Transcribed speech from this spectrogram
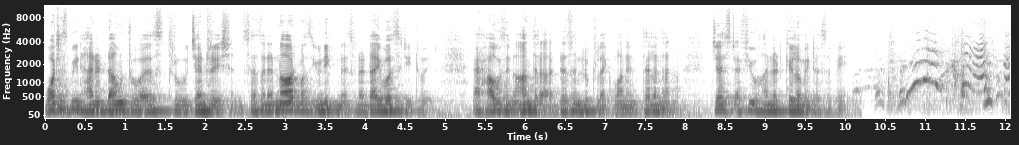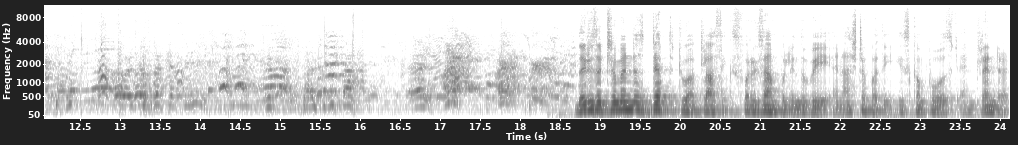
What has been handed down to us through generations has an enormous uniqueness and a diversity to it. A house in Andhra doesn't look like one in Telangana, just a few hundred kilometers away. There is a tremendous depth to our classics, for example, in the way an Ashtapadi is composed and rendered.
